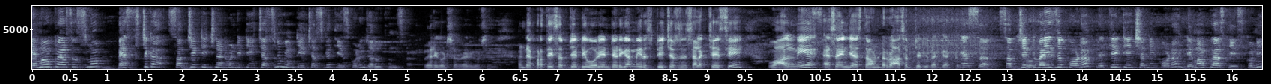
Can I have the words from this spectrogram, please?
డెమో క్లాసెస్లో బెస్ట్గా సబ్జెక్ట్ ఇచ్చినటువంటి టీచర్స్ని మేము టీచర్స్గా తీసుకోవడం జరుగుతుంది sir. Very good sir very good sir అంటే ప్రతి సబ్జెక్ట్ ఓరియంటెడ్గా మీరు టీచర్స్ని సెలెక్ట్ చేసి వాళ్ళని అసైన్ చేస్తూ ఉంటారు ఆ సబ్జెక్ట్కి తగ్గట్టు. ఎస్ సార్ సబ్జెక్ట్ వైజ్ కూడా ప్రతి టీచర్ని కూడా డెమో క్లాస్ తీసుకొని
